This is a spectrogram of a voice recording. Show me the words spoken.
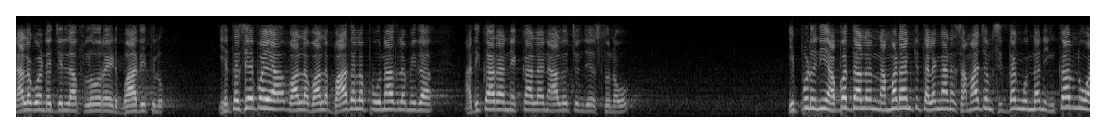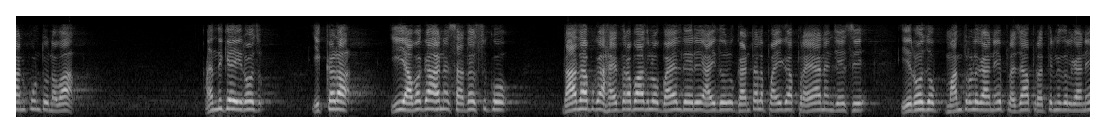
నల్గొండ జిల్లా ఫ్లోరైడ్ బాధితులు. ఎంతసేపు అయ్యా వాళ్ళ వాళ్ళ బాధల పునాదుల మీద అధికారాన్ని ఎక్కాలని ఆలోచన చేస్తున్నావు? ఇప్పుడు నీ అబద్ధాలను నమ్మడానికి తెలంగాణ సమాజం సిద్ధంగా ఉందని ఇంకా నువ్వు అనుకుంటున్నావా? అందుకే ఈరోజు ఇక్కడ ఈ అవగాహన సదస్సుకు దాదాపుగా హైదరాబాద్లో బయలుదేరి ఐదు గంటల పైగా ప్రయాణం చేసి ఈరోజు మంత్రులు కానీ ప్రజాప్రతినిధులు కానీ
